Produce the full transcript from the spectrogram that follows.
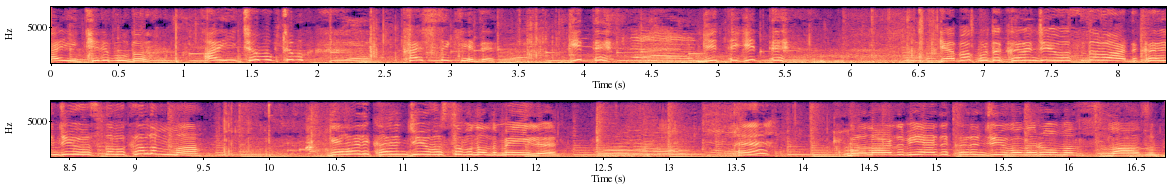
Ay kedi buldu. Ay çabuk çabuk. Kaçtı kedi. Gitti. Gitti gitti. Gel bak burada karınca yuvası da vardı. Karınca yuvasına bakalım mı? Gel hadi karınca yuvası bulalım Eylül. He? Buralarda bir yerde karınca yuvaları olması lazım.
